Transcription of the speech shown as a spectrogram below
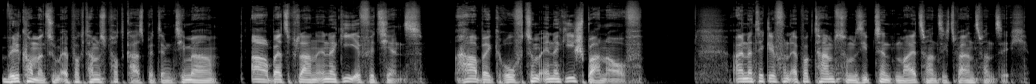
Willkommen zum Epoch Times Podcast mit dem Thema Arbeitsplan Energieeffizienz. Habeck ruft zum Energiesparen auf. Ein Artikel von Epoch Times vom 17. Mai 2022.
